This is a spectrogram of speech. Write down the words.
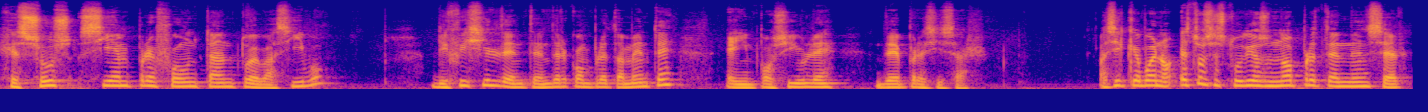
Jesús siempre fue un tanto evasivo, difícil de entender completamente e imposible de precisar. Así que bueno, estos estudios no pretenden ser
